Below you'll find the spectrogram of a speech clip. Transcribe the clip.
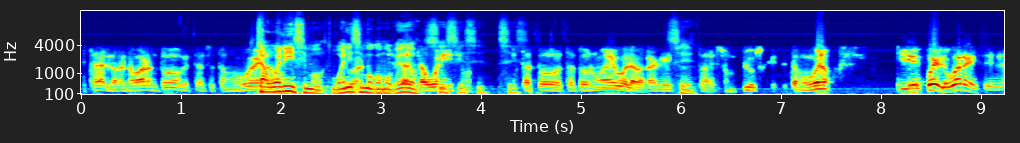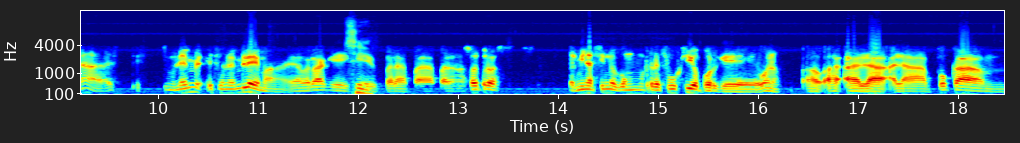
Está, lo renovaron todo, que está, eso está muy bueno. está buenísimo, buenísimo como quedó. Está buenísimo. sí, sí, sí, está todo está todo nuevo, la verdad que eso está- es un plus que está muy bueno. Y después el lugar es, es nada, es, es un, es un emblema, la verdad que, que para, para, para nosotros termina siendo como un refugio porque, bueno, a, a- la, a la poca, mm,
